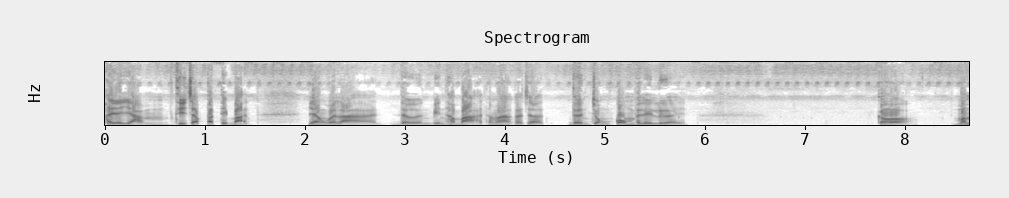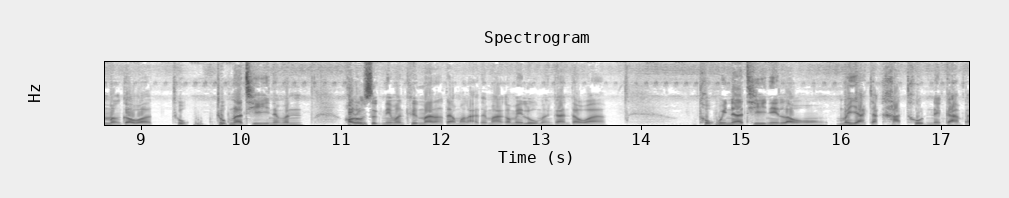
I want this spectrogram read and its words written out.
พยายามที่จะปฏิบัติ อย่างเวลาเดินบินทบาทมาก็จะเดินจงกรมไปเรื่อยๆ ก็มันเหมือนกับว่าทุกทุกนาทีเนี่ยมันความรู้สึกนี้มันขึ้นมาตั้งแต่มื่อไหร่อาตมาก็ไม่รู้เหมือนกัน แต่ว่าทุกวินาทีนี้เราไม่อยากจะขาดทุนในการป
